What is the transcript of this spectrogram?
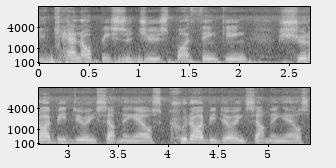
You cannot be seduced by thinking, should I be doing something else? Could I be doing something else?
